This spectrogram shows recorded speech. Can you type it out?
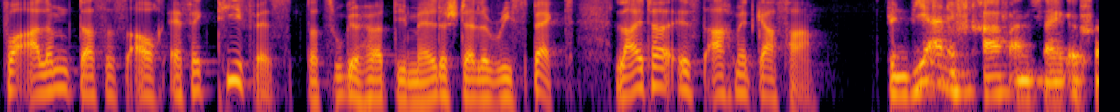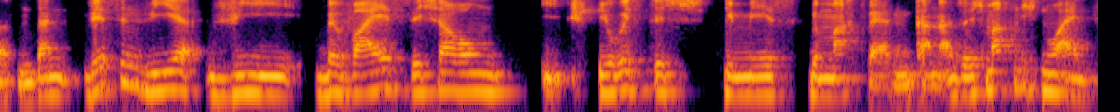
vor allem, dass es auch effektiv ist. Dazu gehört die Meldestelle Respect. Leiter ist Ahmed Gaffa. Wenn wir eine Strafanzeige schreiben, dann wissen wir, wie Beweissicherung juristisch gemäß gemacht werden kann. Also ich mache nicht nur ein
